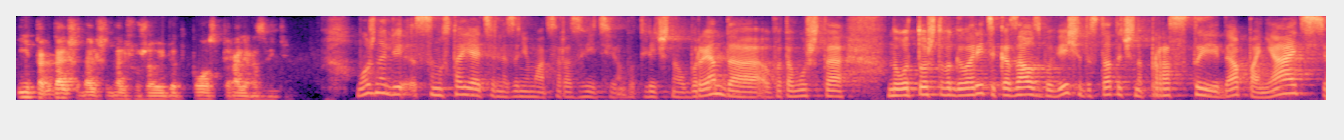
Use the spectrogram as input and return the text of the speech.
и так дальше, дальше, дальше уже идет по спирали развития. Можно ли самостоятельно заниматься развитием вот личного бренда? Потому что, ну вот то, что вы говорите, казалось бы, вещи достаточно простые, да, понять,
